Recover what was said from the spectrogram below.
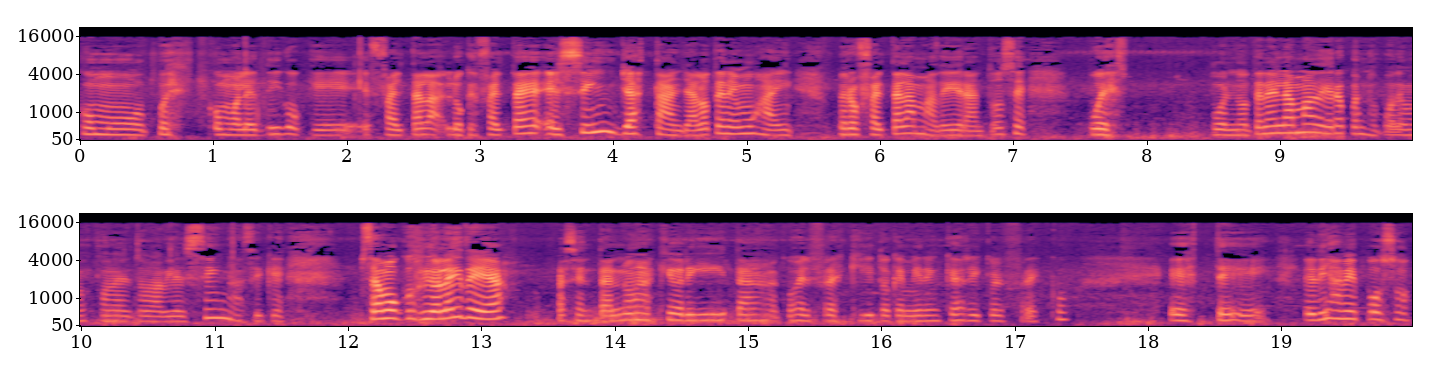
como pues como les digo que falta la, lo que falta es el zinc ya están, ya lo tenemos ahí, pero falta la madera. Entonces, pues por no tener la madera, pues no podemos poner todavía el zinc, así que se me ocurrió la idea a sentarnos aquí ahorita, a coger fresquito, que miren qué rico el fresco. Este, le dije a mi esposo,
